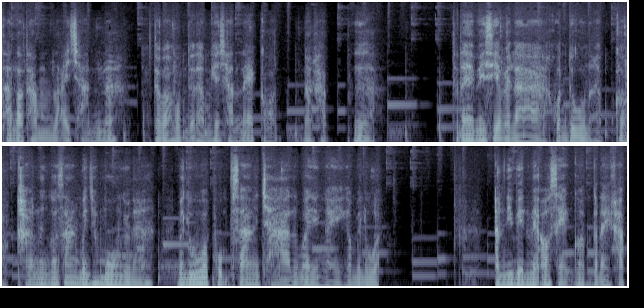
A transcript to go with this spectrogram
ถ้าเราทำหลายชั้นนะ แต่ว่าผมจะทำแค่ชั้นแรกก่อนนะครับ เพื่อ จะได้ไม่เสียเวลาคนดูนะครับ ก็ครั้งหนึ่งก็สร้างเป็นชั่วโมงอยู่นะ ไม่รู้ว่าผมสร้างช้าหรือว่ายังไงก็ไม่รู้อะอันนี้เว้นไว้เอาแสงก่อนก็ได้ครับ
